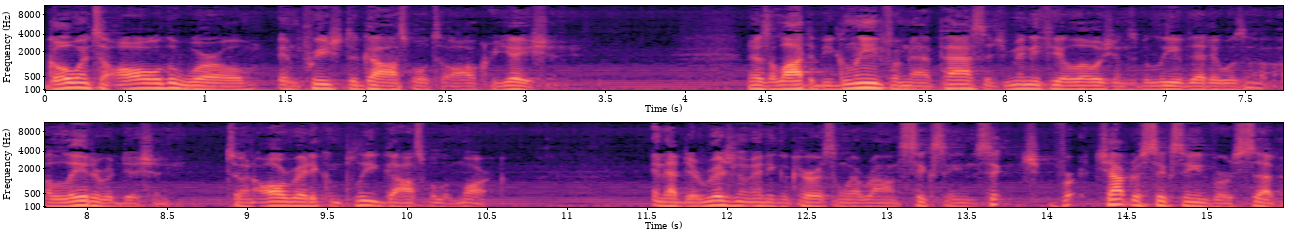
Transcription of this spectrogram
Go into all the world and preach the gospel to all creation. There's a lot to be gleaned from that passage. Many theologians believe that it was a, a later addition to an already complete Gospel of Mark, and that the original ending occurs somewhere around 16, six, chapter 16, verse 7.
